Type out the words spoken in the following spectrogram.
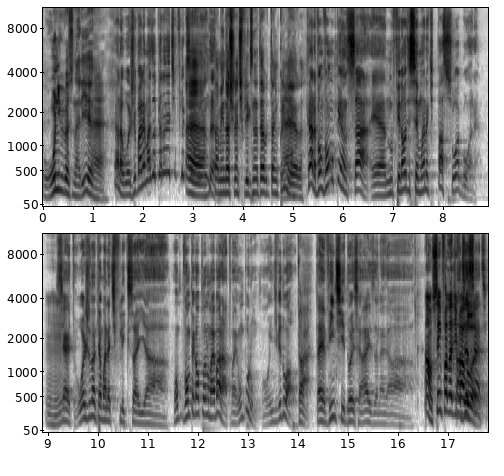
O único que eu assinaria? É. Cara, hoje vale mais a pena a Netflix É, ainda. também acho que a Netflix ainda tá, tá em primeira. Cara, vamos, vamos pensar é, no final de semana que passou agora. Uhum. Certo? Hoje nós temos a Netflix aí a. Vamos, vamos pegar o plano mais barato, vai, um por um, o individual. Tá. Tá, é 22 reais né, a. Não, sem falar de Não, valor. 17.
